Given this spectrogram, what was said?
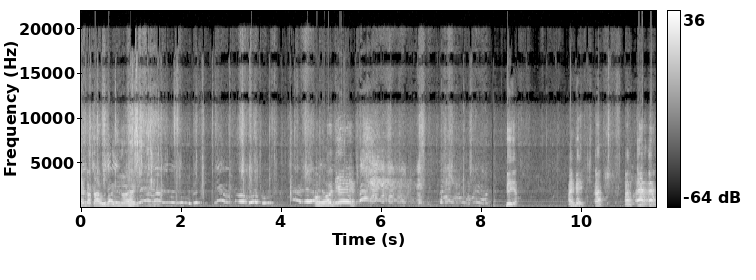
એ તો તારું ભાઈ હે ઓ ભુવાજી બે જા આઈ બે હા હા હા હા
